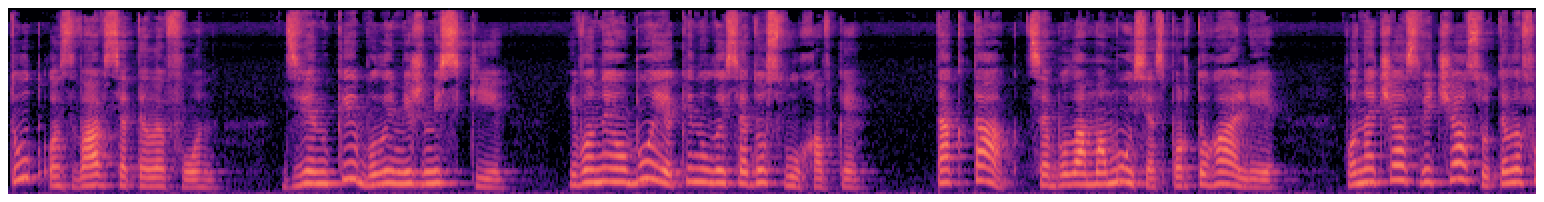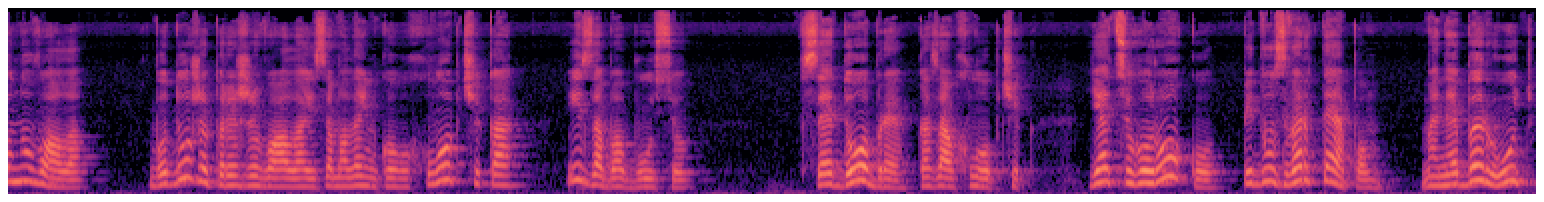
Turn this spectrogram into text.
Тут озвався телефон. Дзвінки були міжміські, і вони обоє кинулися до слухавки. Так, так, це була мамуся з Португалії. Вона час від часу телефонувала, бо дуже переживала і за маленького хлопчика, і за бабусю. Все добре, казав хлопчик. Я цього року піду з вертепом. Мене беруть.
